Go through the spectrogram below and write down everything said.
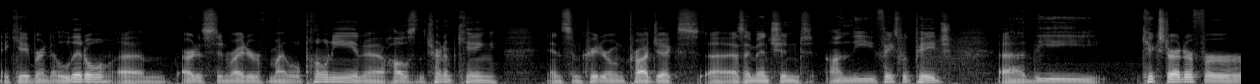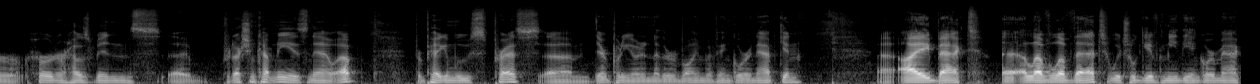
aka Brenda Little, um, artist and writer of My Little Pony and uh, Halls of the Turnip King, and some creator-owned projects. Uh, as I mentioned on the Facebook page, uh, the Kickstarter for her and her husband's uh, production company is now up for Pegamoose Press. Um, they're putting out another volume of Angora Napkin. Uh, I backed a, level of that, which will give me the Angora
